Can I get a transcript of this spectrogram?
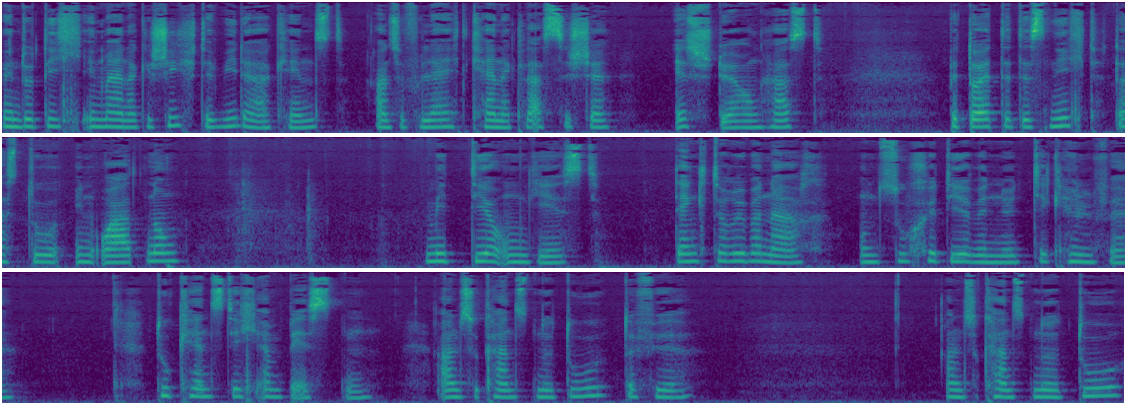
Wenn du dich in meiner Geschichte wiedererkennst, also vielleicht keine klassische Essstörung hast, bedeutet es nicht, dass du in Ordnung mit dir umgehst. Denk darüber nach und suche dir, wenn nötig, Hilfe. Du kennst dich am besten, also kannst nur du dafür, also kannst nur du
